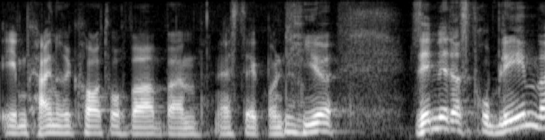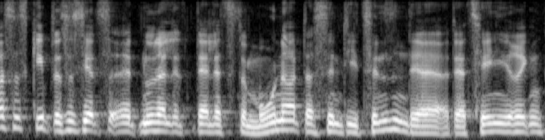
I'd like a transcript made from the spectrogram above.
eben kein Rekordhoch war beim Nasdaq und ja. hier Sehen wir das Problem, was es gibt? Das ist jetzt äh, nur der, letzte Monat. Das sind die Zinsen der, der Zehnjährigen.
